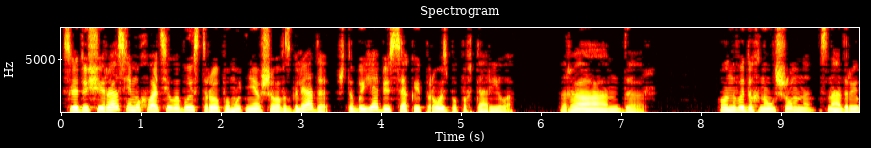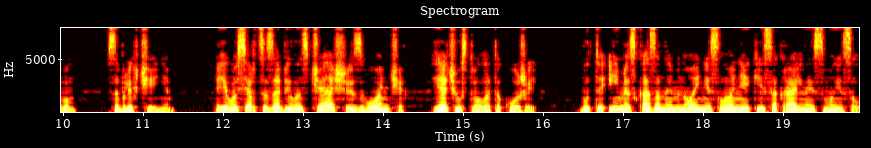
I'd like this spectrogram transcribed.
В следующий раз ему хватило быстрого помутневшего взгляда, чтобы я без всякой просьбы повторила. «Рандер!» Он выдохнул шумно, с надрывом, с облегчением. Его сердце забилось чаще, звонче. Я чувствовал это кожей. Будто имя, сказанное мной, несло некий сакральный смысл.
